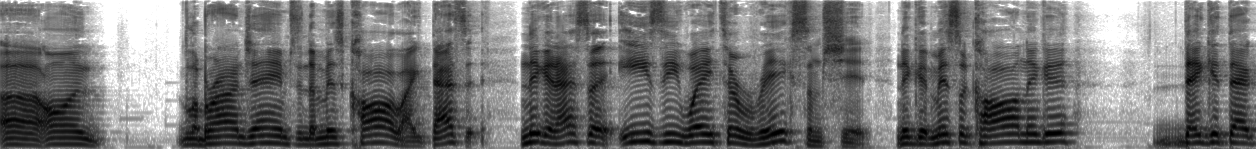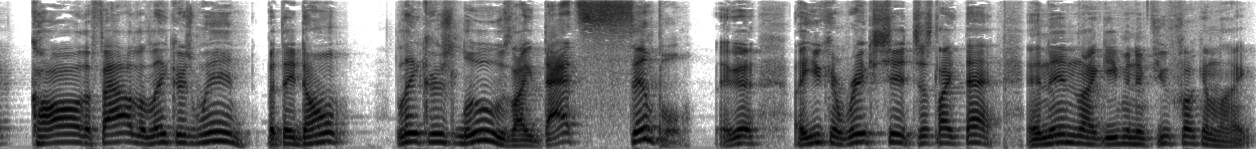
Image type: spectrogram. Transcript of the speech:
uh on LeBron James and the missed call. Like that's nigga, that's an easy way to rig some shit. Nigga miss a call, nigga. They get that call, the foul, the Lakers win. But they don't. Lakers lose. Like that's simple. Nigga. Like you can rig shit just like that. And then like even if you fucking like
